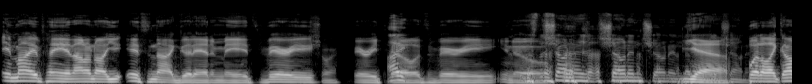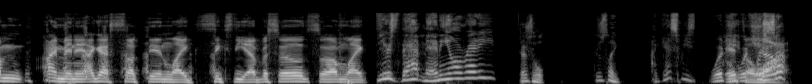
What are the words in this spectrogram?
in my opinion, I don't know. You, it's not good anime. It's very sure. fairy I- tale. it's very you know. It was the shonen, shonen, shonen. yeah, shonen. but like I'm I'm in it. I got sucked in like 60 episodes, so I'm like, there's that many already. there's a there's like I guess we. which It's which a for show- some, lot.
